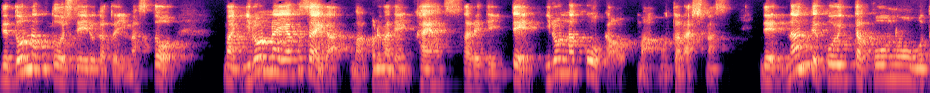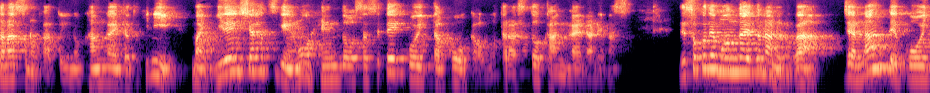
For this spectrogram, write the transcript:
でどんなことをしているかと言いますと、まあ、いろんな薬剤が、まあ、これまでに開発されていていろんな効果を、まあ、もたらします。でなんでこういった効能をもたらすのかというのを考えた時に、まあ、遺伝子発現を変動させてこういった効果をもたらすと考えられます。でそこで問題となるのがじゃあなんでこういっ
